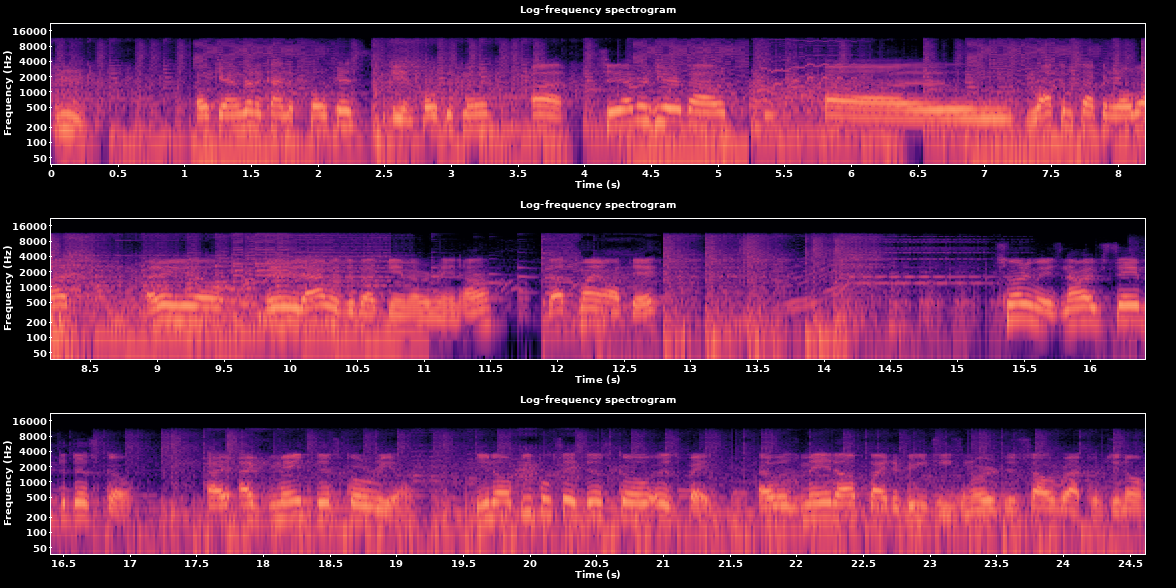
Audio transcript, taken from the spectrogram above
Hmm. Okay, I'm gonna kind of focus, be in focus mode. Uh, so you ever hear about, uh, Rock'em Sock'em Robot? I think, you know, maybe that was the best game ever made, huh? That's my hot take. So anyways, now I've saved the disco. I, I've made disco real. You know, people say disco is fake. It was made up by the Bee Gees in order to sell records. You know,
